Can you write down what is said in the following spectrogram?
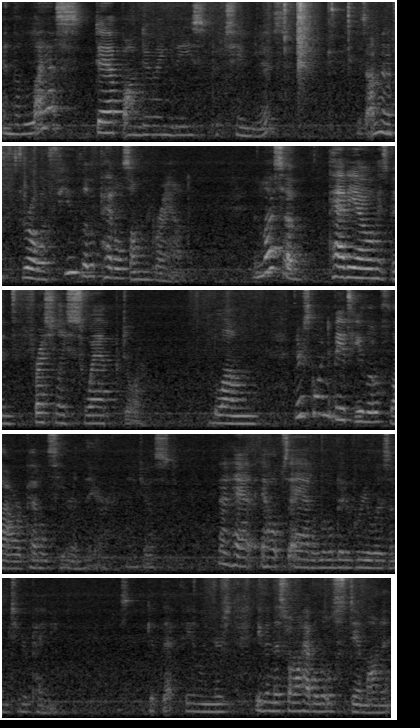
And the last step on doing these petunias is I'm going to throw a few little petals on the ground. Unless a patio has been freshly swept or blown, there's going to be a few little flower petals here and there. They just, that helps add a little bit of realism to your painting. Just get that feeling. There's, even this one will have a little stem on it.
